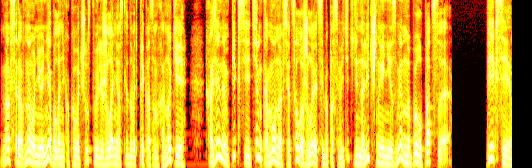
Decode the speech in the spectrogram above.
Но всё равно у неё не было никакого чувства или желания следовать приказам Ханоки, Хозяином Пикси и тем, кому она всецело желает себя посвятить единолично и неизменно был Тацуя. «Пикси».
